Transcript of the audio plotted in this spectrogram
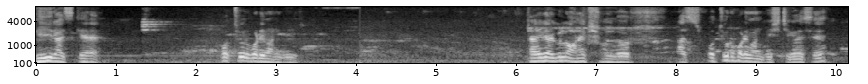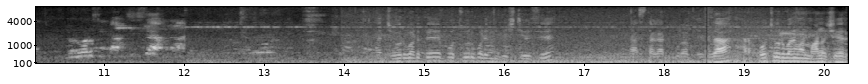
ভিড় আজকে। প্রচুর পরিমাণ ভিড়। জায়গাগুলো অনেক সুন্দর। আজ প্রচুর পরিমাণ বৃষ্টি হয়েছে আর জোরবাড়িতে প্রচুর পরিমাণ বৃষ্টি হয়েছে। রাস্তাঘাট পুরো ভেজা আর প্রচুর পরিমাণ মানুষের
